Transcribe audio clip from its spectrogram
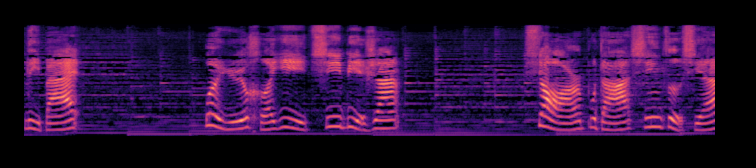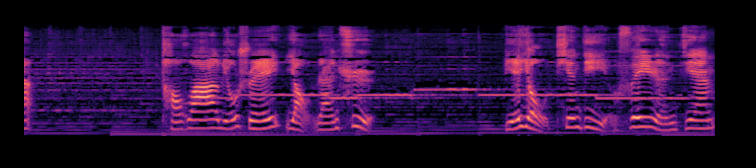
李白。问余何意栖碧山？笑而不答心自闲。桃花流水杳然去，别有天地非人间。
